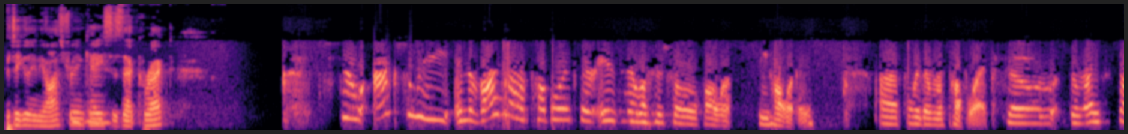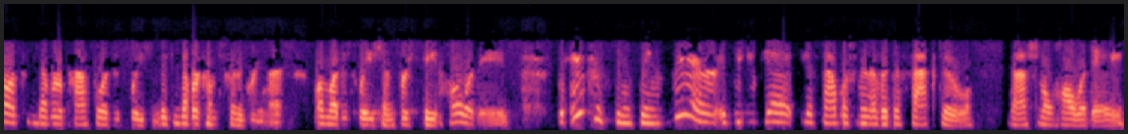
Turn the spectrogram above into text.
particularly in the Austrian mm-hmm. case, is that correct? In the Weimar Republic, there is no official holiday uh, for the Republic. So the Reichstag can never pass legislation. They can never come to an agreement on legislation for state holidays. The interesting thing there is that you get the establishment of a de facto national holiday,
